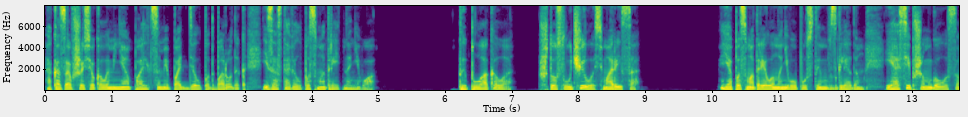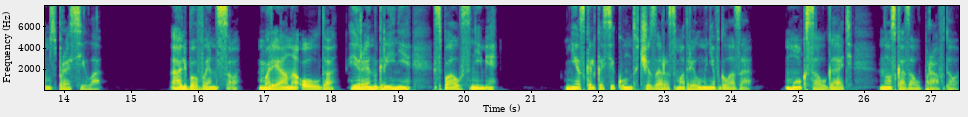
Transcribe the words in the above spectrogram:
Оказавшись около меня, пальцами поддел подбородок и заставил посмотреть на него. «Ты плакала? Что случилось, Мариса?» Я посмотрела на него пустым взглядом и осипшим голосом спросила. «Альба Венсо, Мариана Олда Ирен Грини спал с ними. Несколько секунд Чезаро смотрел мне в глаза. Мог солгать, но сказал правду.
